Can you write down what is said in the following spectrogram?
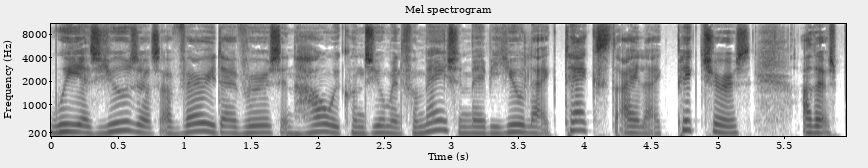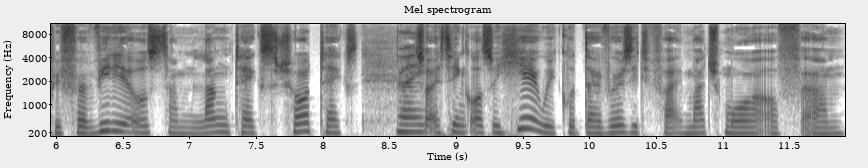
we as users are very diverse in how we consume information. Maybe you like text, I like pictures, others prefer videos, some long text, short text. Right. So I think also here we could diversify much more of um,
